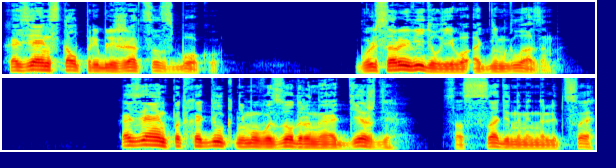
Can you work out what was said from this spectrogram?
хозяин стал приближаться сбоку. Гульсары видел его одним глазом. Хозяин подходил к нему в изодранной одежде, со ссадинами на лице.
